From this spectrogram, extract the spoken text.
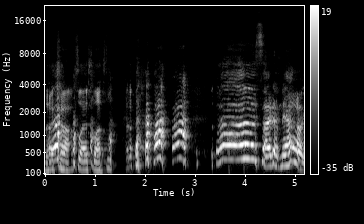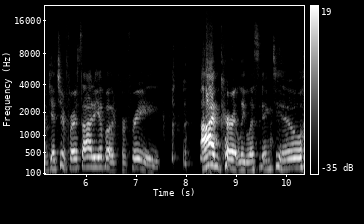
audible.com slash lost Ah, sign up now. Get your first audiobook for free. I'm currently listening to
